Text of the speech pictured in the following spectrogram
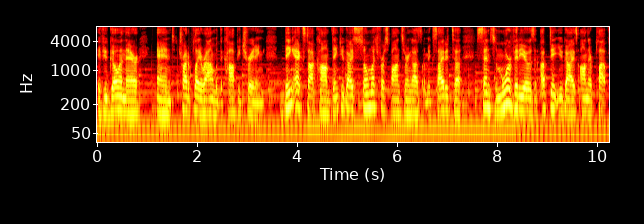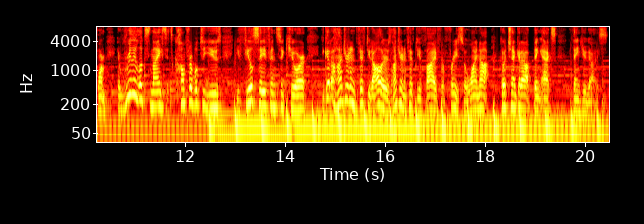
if you go in there and try to play around with the copy trading. BingX.com, thank you guys so much for sponsoring us. I'm excited to send some more videos and update you guys on their platform. It really looks nice, it's comfortable to use, you feel safe and secure. You get $150, $155 for free, so why not? Go check it out, BingX. Thank you guys.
